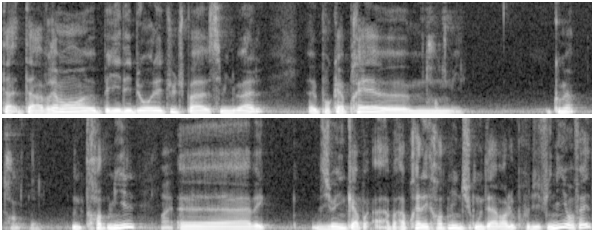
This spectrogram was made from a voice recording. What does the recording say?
tu as, vraiment payé des bureaux d'études, je sais pas, 6 000 balles, pour qu'après. euh, 30 000. Combien 30 000. Donc 30 000. Ouais. euh, avec, j'imagine qu'après après les 30 000, tu comptais avoir le produit fini, en fait?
